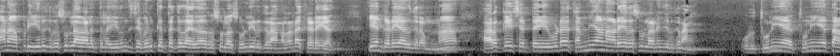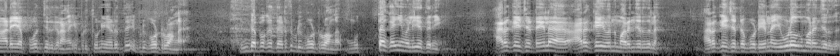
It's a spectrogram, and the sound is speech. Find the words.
ஆனால் அப்படி இருக்கு ரசுல்லா காலத்தில் இருந்துச்சு வெறுக்கத்தக்கதாக ஏதாவது ரசுல்லா சொல்லியிருக்கிறாங்களான்னா கிடையாது. ஏன் கிடையாதுங்கிறோம்னா அரக்கை சட்டையை விட கம்மியான ஆடையை ரசூல் அணிஞ்சிருக்கிறாங்க. ஒரு துணியை துணியை தான் ஆடையை போத்திருக்கிறாங்க இப்படி துணி எடுத்து இப்படி போட்டுருவாங்க. இந்த பக்கத்தை எடுத்து இப்படி போட்டுருவாங்க. முத்த கையும் வெளியே தெரியும். அரக்கை சட்டையில் அரக்கை வந்து மறைஞ்சிருதுல. அரக்கை சட்டை போட்டியெல்லாம் இவ்வளோக்கு மறைஞ்சிருது.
